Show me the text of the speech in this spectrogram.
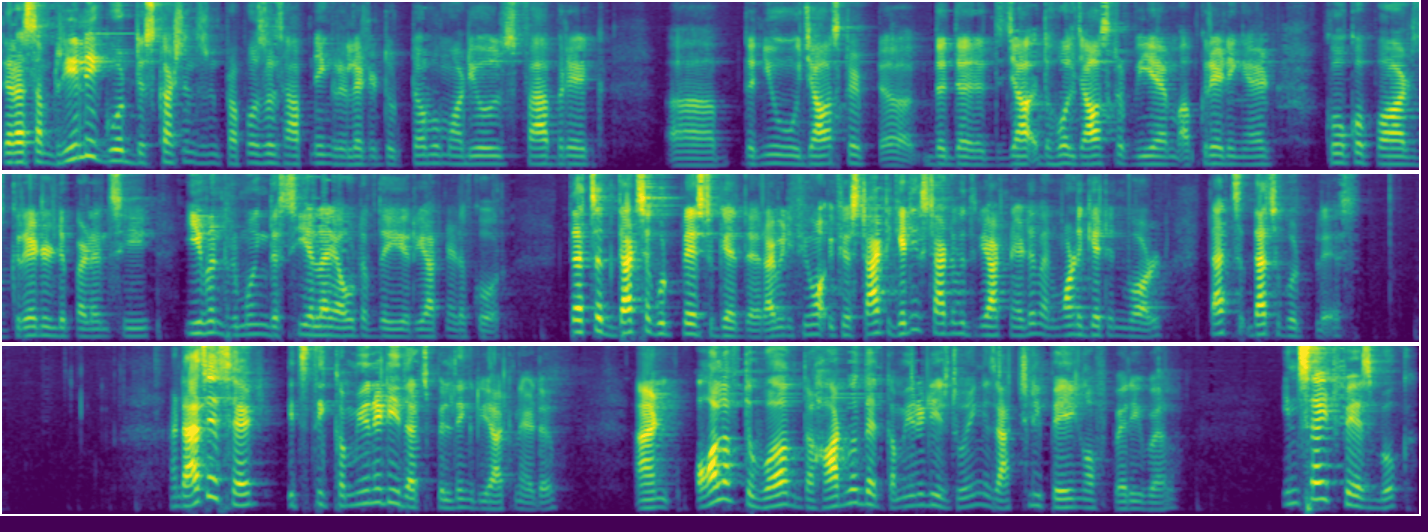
There are some really good discussions and proposals happening related to turbo modules, fabric, uh, the new JavaScript, uh, the, the, the, whole JavaScript VM, upgrading it, CocoaPods, Gradle dependency, even removing the CLI out of the React Native core. That's a, that's a good place to get there. I mean, if, you want, if you're start, getting started with React Native and want to get involved, that's, that's a good place. And as I said, it's the community that's building React Native. And all of the work, the hard work that community is doing is actually paying off very well. Inside Facebook,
